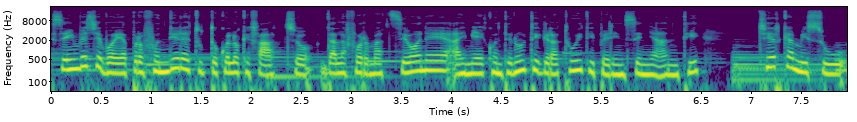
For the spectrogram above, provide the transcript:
Se invece vuoi approfondire tutto quello che faccio, dalla formazione ai miei contenuti gratuiti per insegnanti, cercami su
